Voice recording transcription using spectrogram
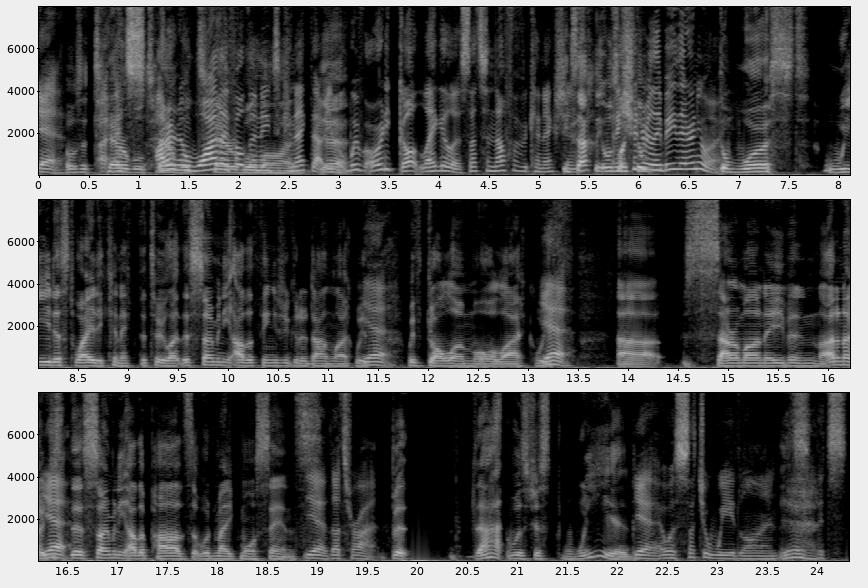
yeah. It was a Uh, terrible, it's- I don't know why they felt the terrible need to connect that. Yeah. We've, already got Legolas. That's enough of a connection. Exactly, it was And like shouldn't the- really be there anyway. the worst, weirdest way to connect the two. Like, there's so many other things you could have done, like with Yeah. with Gollum or like with Yeah. uh, Saruman. Even I don't know. Yeah. Just, there's so many other paths that would make more sense. yeah, that's right. but that was just weird. Yeah, it was such a weird line. It's, Yeah. it's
